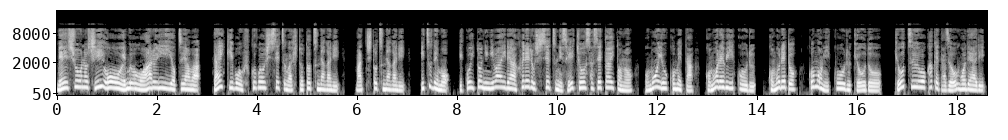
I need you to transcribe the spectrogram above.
名称の COMORE 四谷は大規模複合施設が人とつながり、街とつながり、いつでも憩いと賑わいで溢れる施設に成長させたいとの思いを込めた木漏れ日イコール、木漏れと顧問イコール共同、共通をかけた造語であり、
